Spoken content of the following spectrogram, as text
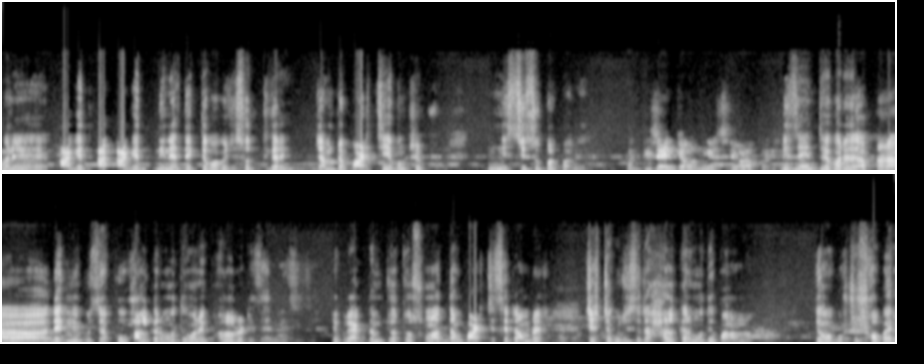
মানে আগের আগের দিনে দেখতে পাবে যে সত্যিকারে দামটা বাড়ছে এবং সে নিশ্চয়ই সুফল পাবে। ডিজাইন কেমন নিয়েছেন? এবার ডিজাইন তো এবারে আপনারা দেখলেই বুঝতে খুব হালকার মধ্যে অনেক ভালো ভালো ডিজাইন নিয়ে এসেছি যেগুলো একদম যত সোনার দাম বাড়ছে সেটা আমরা চেষ্টা করছি সেটা হালকার মধ্যে বানানো। যে অবশ্যই সবার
